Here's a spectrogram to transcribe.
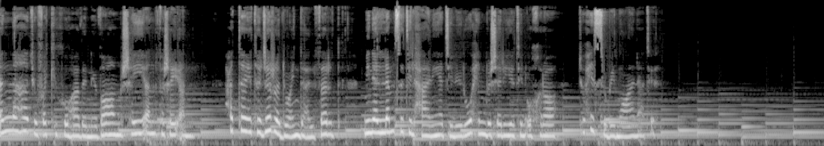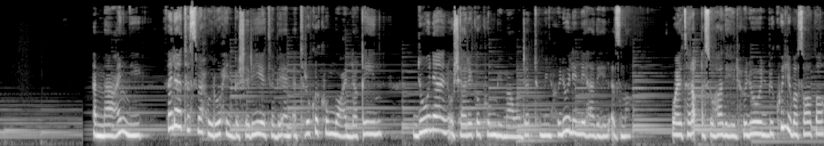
أنها تفكك هذا النظام شيئا فشيئا حتى يتجرد عندها الفرد من اللمسة الحانية لروح بشرية أخرى تحس بمعاناته أما عني فلا تسمح روحي البشرية بأن أترككم معلقين دون أن أشارككم بما وجدت من حلول لهذه الأزمة. ويترأس هذه الحلول بكل بساطة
